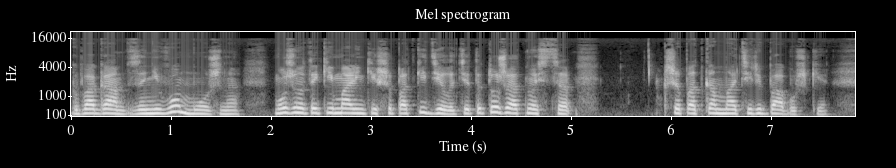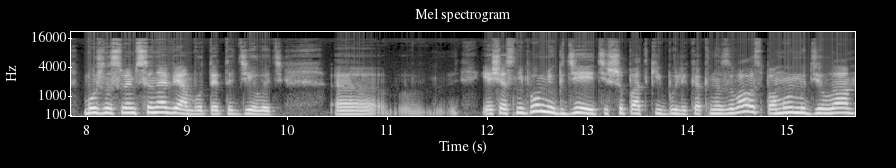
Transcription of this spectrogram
к богам за него можно. Можно такие маленькие шепотки делать. Это тоже относится к шепоткам матери бабушки. Можно своим сыновьям вот это делать. Э, я сейчас не помню, где эти шепотки были, как называлось. По-моему, дела,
